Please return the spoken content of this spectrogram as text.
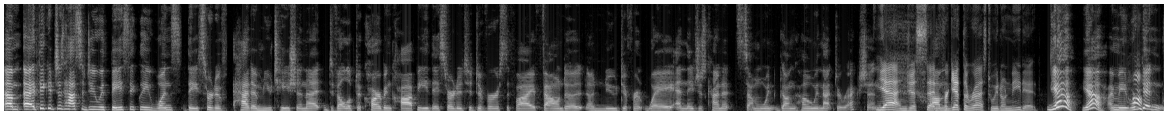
um, I think it just has to do with basically once they sort of had a mutation that developed a carbon copy, they started to diversify, found a, a new different way, and they just kind of, some went gung ho in that direction. yeah, and just said, Um, forget the rest. We don't need it. Yeah, yeah. I mean, we're getting,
